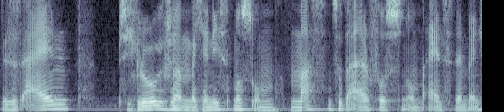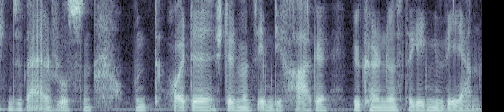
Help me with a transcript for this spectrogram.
Das ist ein psychologischer Mechanismus, um Massen zu beeinflussen, um einzelne Menschen zu beeinflussen. Und heute stellen wir uns eben die Frage, wie können wir uns dagegen wehren?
